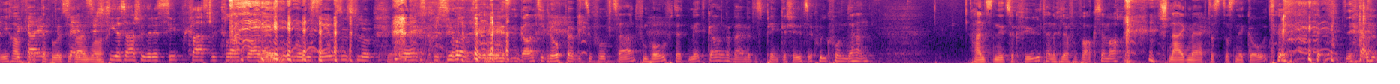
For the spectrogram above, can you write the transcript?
Ich habe fette Purzelbaum Es ist gemacht. dir sagst wieder eine Siebtklässler-Klasse an einem Museumsausflug, eine Exkursion. Wir sind eine ganze Gruppe etwa zu 15 vom Hof dort mitgegangen, weil wir das pinke Schild so cool gefunden haben. Haben es nicht so gefühlt, haben ein bisschen auf den Faxen machen. Schnell gemerkt, dass das nicht geht. die haben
